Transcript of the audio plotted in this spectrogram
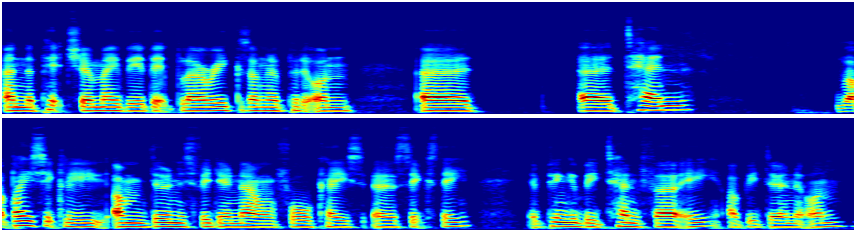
and the picture may be a bit blurry because I'm going to put it on uh, uh, 10. But basically, I'm doing this video now on 4K uh, 60. It could be 1030, I'll be doing it on.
